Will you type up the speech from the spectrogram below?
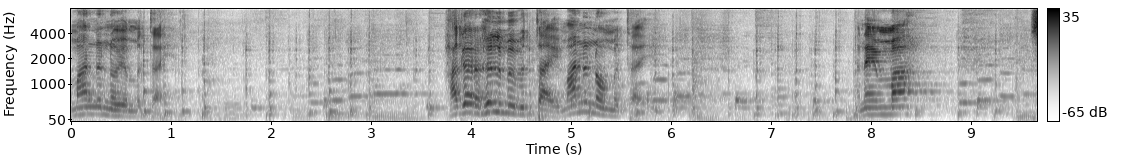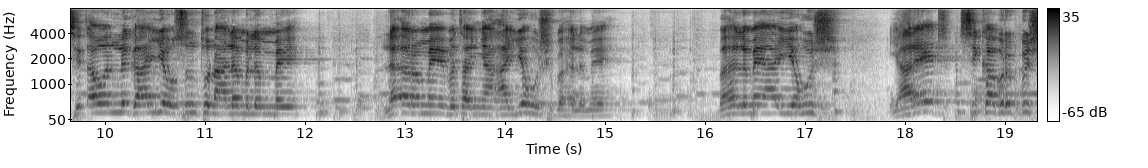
ማንን ነው የምታይ? ሀገር ህልም ብታይ ማንን ነው የምታይ? እኔማ ሲጠወልግ አየው ስንቱን ዓለም ልሜ። ለእርሜ ብተኛ አየሁሽ በህልሜ። በህልሜ አየሁሽ ያሬድ ሲከብርብሽ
